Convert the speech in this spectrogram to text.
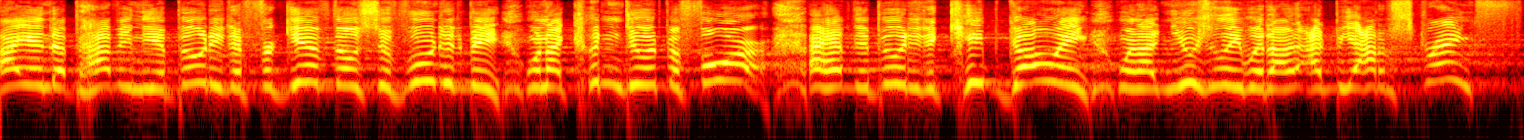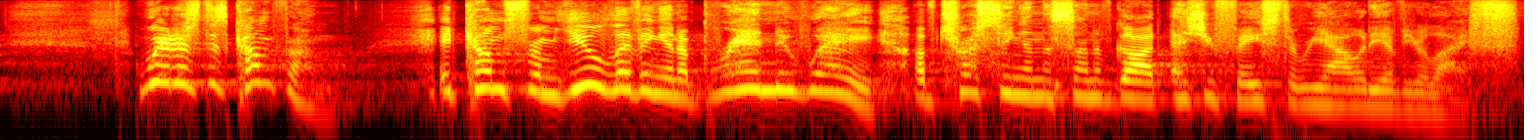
I end up having the ability to forgive those who've wounded me when I couldn't do it before. I have the ability to keep going when I usually would I'd be out of strength. Where does this come from? It comes from you living in a brand new way of trusting in the Son of God as you face the reality of your life.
